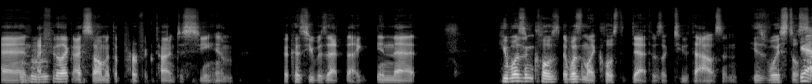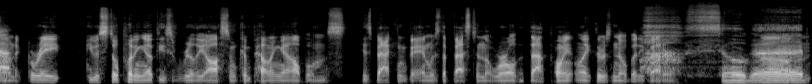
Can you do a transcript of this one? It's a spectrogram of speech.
and I Mhm. feel like I saw him at the perfect time to see him because he was at that in that. He wasn't close. It wasn't like close to death. It was like 2000. His voice still Yeah. sounded great. He was still putting out these really awesome, compelling albums. His backing band was the best in the world at that point. Like there was nobody better. so good. Um,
